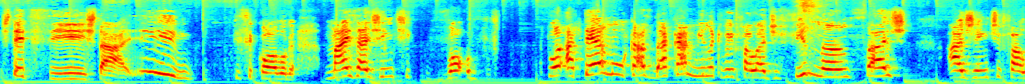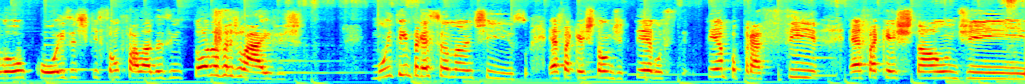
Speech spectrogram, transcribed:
esteticista e psicóloga, mas a gente. Até no caso da Camila, que veio falar de finanças a gente falou coisas que são faladas em todas as lives. Muito impressionante isso. Essa questão de ter o tempo para si, essa questão de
